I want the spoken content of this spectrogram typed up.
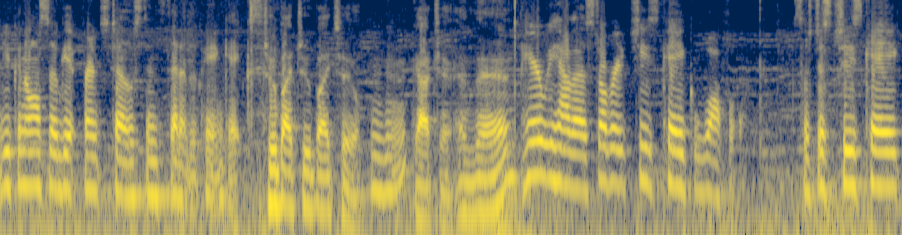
You can also get French toast instead of the pancakes. Two by two by 2 Mm-hmm. Gotcha. And then Here we have a strawberry cheesecake waffle. So it's just cheesecake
